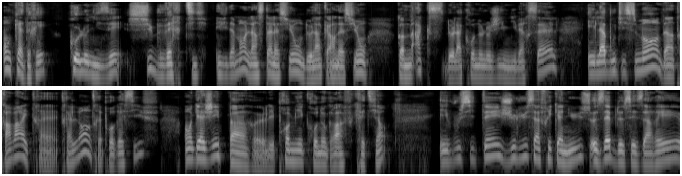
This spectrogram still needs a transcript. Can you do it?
encadrés, colonisés, subvertis. Évidemment, l'installation de l'incarnation comme axe de la chronologie universelle et l'aboutissement d'un travail très, très lent, très progressif, engagé par euh, les premiers chronographes chrétiens. Et vous citez Julius Africanus, Eusèbe de Césarée,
